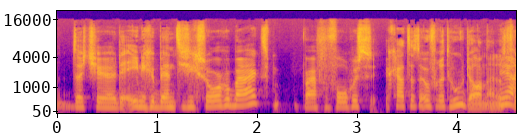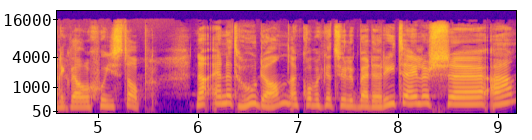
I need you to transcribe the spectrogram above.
dat je de enige bent die zich zorgen maakt. Maar vervolgens gaat het over het hoe dan. En dat ja. vind ik wel een goede stap. Nou, en het hoe dan? Dan kom ik natuurlijk bij de retailers uh, aan.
